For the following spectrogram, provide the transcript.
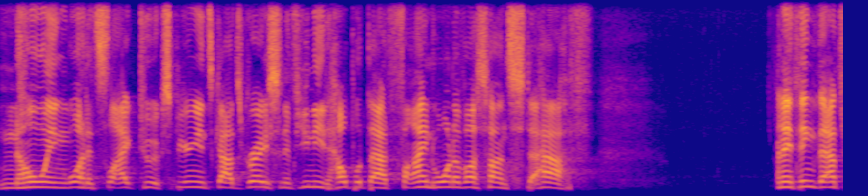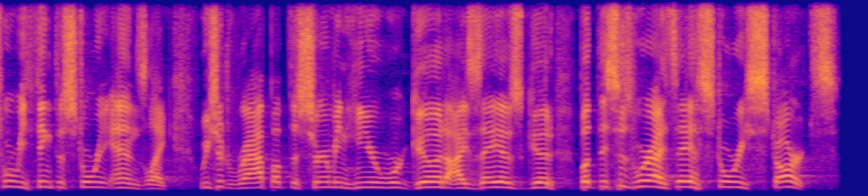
knowing what it's like to experience God's grace. And if you need help with that, find one of us on staff. And I think that's where we think the story ends. Like, we should wrap up the sermon here. We're good. Isaiah's good. But this is where Isaiah's story starts.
